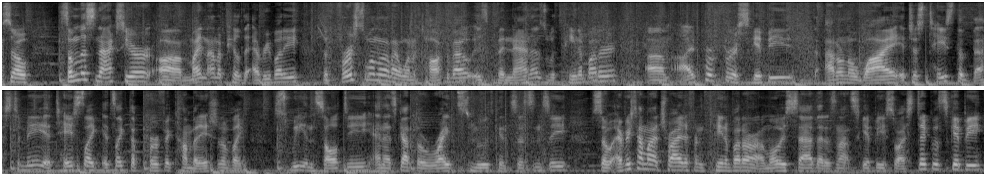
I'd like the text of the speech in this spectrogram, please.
So some of the snacks here uh, might not appeal to everybody. The first one that I want to talk about is bananas with peanut butter. Um, I prefer Skippy. I don't know why. It just tastes the best to me. It tastes like it's like the perfect combination of like sweet and salty, and it's got the right smooth consistency. So every time I try different peanut butter, I'm always sad that it's not Skippy. So I stick with Skippy,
